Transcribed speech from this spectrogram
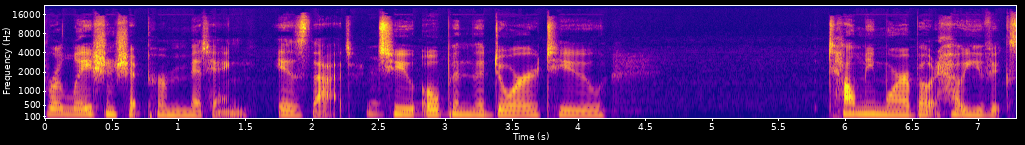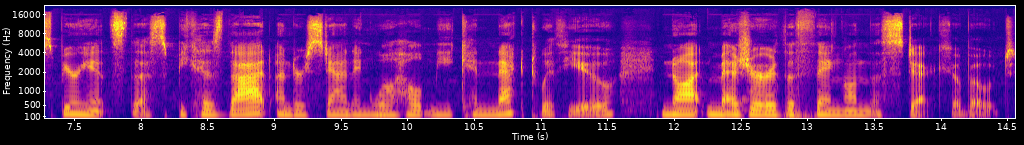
relationship permitting is that mm-hmm. to open the door to tell me more about how you've experienced this because that understanding mm-hmm. will help me connect with you, not measure the thing on the stick about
